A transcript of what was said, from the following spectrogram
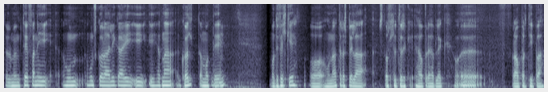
tölum um Tiffany hún, hún skoraði líka í, í, í hérna kvöld á móti, Mhm. móti fylki og hún áttur að spila stórt hlutur hjá breyðablik uh, frábær típa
